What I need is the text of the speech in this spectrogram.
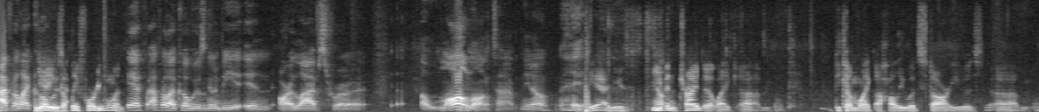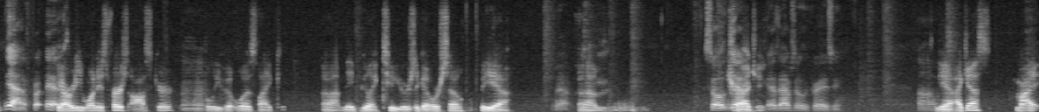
I feel like Yeah, he was only 41. yeah, I feel like Kobe was going to be in our lives for a long, long time. You know? Yeah, and he's even trying to like um, become like a Hollywood star. He was um, yeah, yeah. he already won his first Oscar. I Mhm. believe it was like uh, maybe like two years ago or so. But yeah, Yeah. um, So yeah, tragic. it's absolutely crazy. Um, yeah. I guess my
